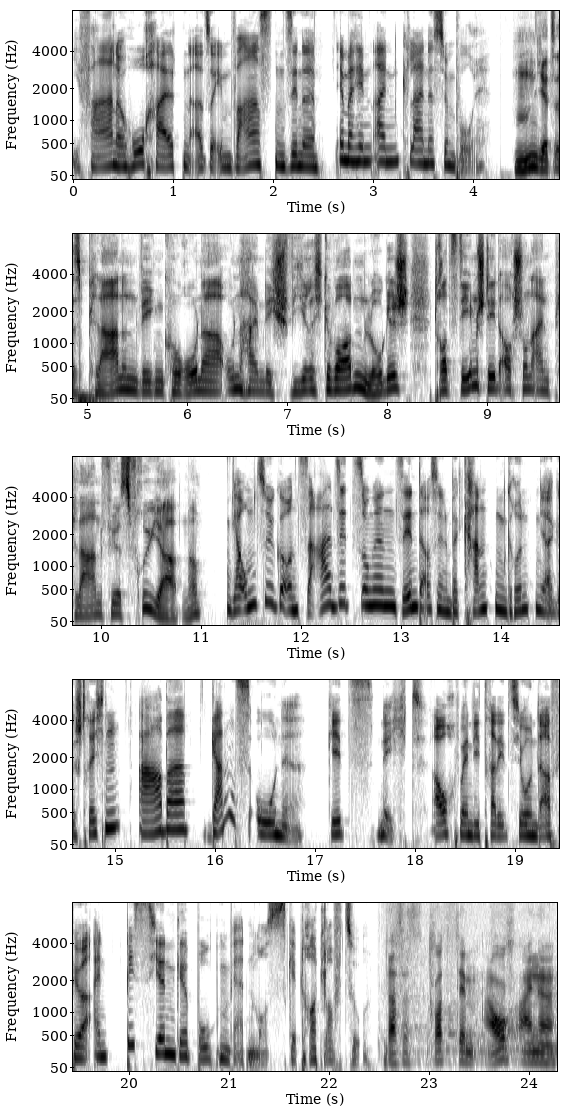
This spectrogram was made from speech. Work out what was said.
Die Fahne hochhalten, also im wahrsten Sinne. Immerhin ein kleines Symbol. Hm, jetzt ist Planen wegen Corona unheimlich schwierig geworden, logisch. Trotzdem steht auch schon ein Plan fürs Frühjahr, ne? Ja, Umzüge und Saalsitzungen sind aus den bekannten Gründen ja gestrichen, aber ganz ohne geht's nicht. Auch wenn die Tradition dafür ein bisschen gebogen werden muss, gibt Rottloff zu. Dass es trotzdem auch eine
